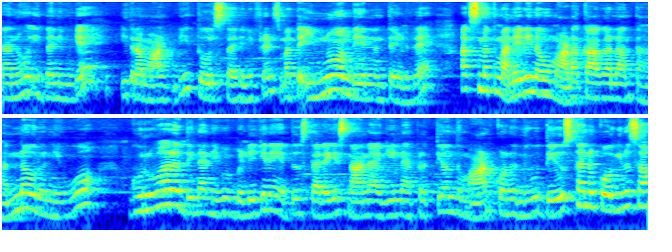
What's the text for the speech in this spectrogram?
ನಾನು ಇದನ್ನ ನಿಮಗೆ ಈ ಥರ ಮಾಡಿ ತೋರಿಸ್ತಾ ಇದ್ದೀನಿ ಫ್ರೆಂಡ್ಸ್ ಮತ್ತು ಇನ್ನೂ ಒಂದು ಏನಂತ ಹೇಳಿದ್ರೆ, ಅಕಸ್ಮಾತ್ ಮನೇಲಿ ನಾವು ಮಾಡೋಕ್ಕಾಗಲ್ಲ ಅಂತ ಅನ್ನೋರು ನೀವು, ಗುರುವಾರ ದಿನ ನೀವು ಬೆಳಿಗ್ಗೆನೇ ಎದ್ದು ತಲೆಗೆ ಸ್ನಾನ, ಗೀನ ಪ್ರತಿಯೊಂದು ಮಾಡಿಕೊಂಡು ನೀವು ದೇವಸ್ಥಾನಕ್ಕೆ ಹೋಗಿನೂ ಸಹ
